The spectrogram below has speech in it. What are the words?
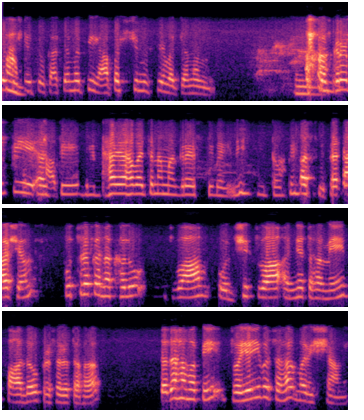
पश्यतु कथमपि अपश्चिमस्य वचनम्। अग्रेपि अस्ति वृद्धायाः वचनम् अग्रे अस्ति भगिनि इतोपि। अस्तु प्रकाशं पुत्रक न खलु त्वाम् उज्झित्वा अन्यतः मे पादौ प्रसरतः। तदहमपि त्वयैव सह मरिष्यामि।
